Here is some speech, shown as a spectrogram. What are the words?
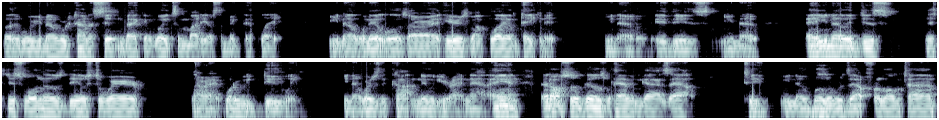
but we're, you know, we're kind of sitting back and wait somebody else to make that play. You know, when it was, all right, here's my play, I'm taking it. You know, it is, you know, and you know, it just it's just one of those deals to where, all right, what are we doing? You know, where's the continuity right now? And that also goes with having guys out too. You know, Bullard was out for a long time.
